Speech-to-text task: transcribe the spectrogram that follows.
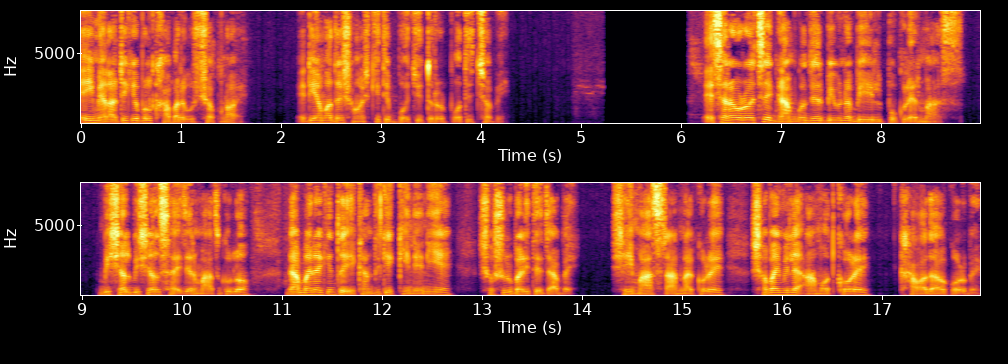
এই মেলাটি কেবল খাবারের উৎসব নয়, এটি আমাদের সংস্কৃতির বৈচিত্র্যর প্রতিচ্ছবি। এছাড়াও রয়েছে গ্রামগঞ্জের বিভিন্ন বিল, পুকুরের মাছ বিশাল বিশাল সাইজের মাছগুলো জামাইরা কিন্তু এখান থেকে কিনে নিয়ে শ্বশুরবাড়িতে যাবে। সেই মাছ রান্না করে সবাই মিলে আমোদ করে খাওয়া দাওয়া করবে।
